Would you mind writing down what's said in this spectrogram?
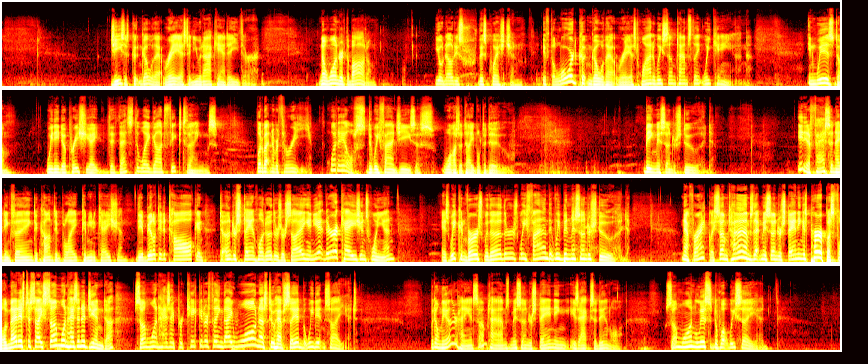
Jesus couldn't go without rest, and you and I can't either. No wonder at the bottom, you'll notice this question If the Lord couldn't go without rest, why do we sometimes think we can? In wisdom, we need to appreciate that that's the way God fixed things. What about number three? What else do we find Jesus wasn't able to do? Being misunderstood. Isn't it a fascinating thing to contemplate communication? The ability to talk and to understand what others are saying, and yet there are occasions when, as we converse with others, we find that we've been misunderstood. Now, frankly, sometimes that misunderstanding is purposeful, and that is to say, someone has an agenda, someone has a particular thing they want us to have said, but we didn't say it. But on the other hand, sometimes misunderstanding is accidental. Someone listened to what we said,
